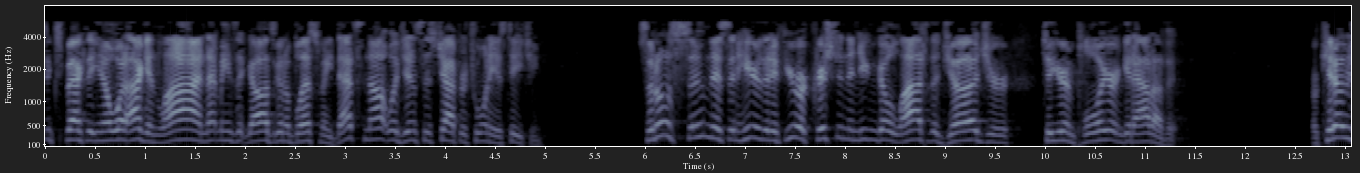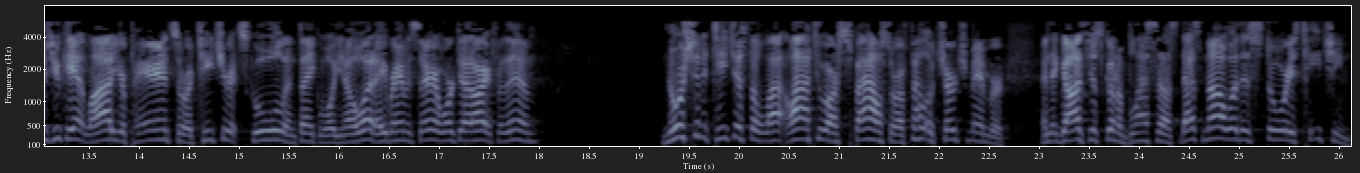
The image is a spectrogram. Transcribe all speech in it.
expect that, you know what, I can lie and that means that God's going to bless me. That's not what Genesis chapter 20 is teaching. So don't assume this in here that if you're a Christian, then you can go lie to the judge or to your employer and get out of it. Or kiddos, you can't lie to your parents or a teacher at school and think, well, you know what, Abraham and Sarah worked out all right for them. Nor should it teach us to lie to our spouse or a fellow church member and that God's just going to bless us. That's not what this story is teaching.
